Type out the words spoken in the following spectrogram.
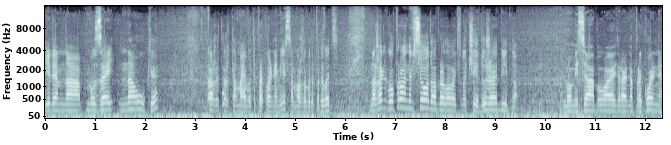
Їдемо на музей науки. Кажуть, теж там має бути прикольне місце, можна буде подивитися. На жаль, GoPro не все добре ловить вночі, дуже обідно. Бо місця бувають реально прикольні.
